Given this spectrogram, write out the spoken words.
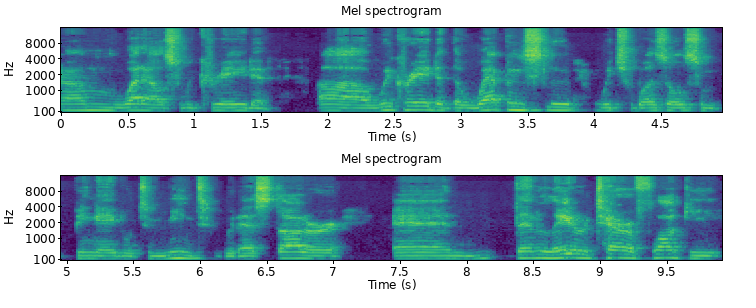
um, what else we created. Uh, we created the weapons loot, which was also being able to mint with S dollar, and then later Terra Floki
